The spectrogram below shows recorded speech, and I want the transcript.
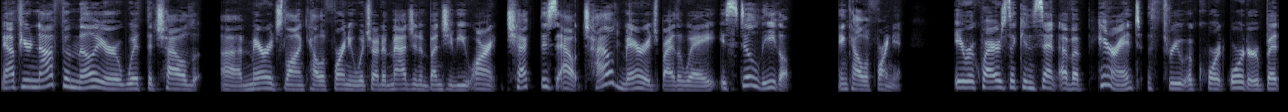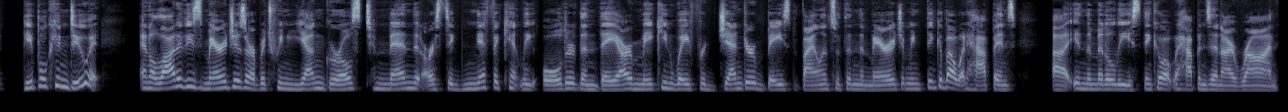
Now, if you're not familiar with the child uh, marriage law in California, which I'd imagine a bunch of you aren't, check this out. Child marriage, by the way, is still legal in California. It requires the consent of a parent through a court order, but people can do it. And a lot of these marriages are between young girls to men that are significantly older than they are, making way for gender based violence within the marriage. I mean, think about what happens uh, in the Middle East. Think about what happens in Iran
